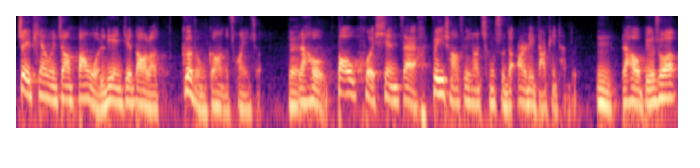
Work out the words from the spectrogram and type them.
这篇文章帮我链接到了各种各样的创业者，对然后包括现在非常非常成熟的二类打品团队。嗯，然后比如说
